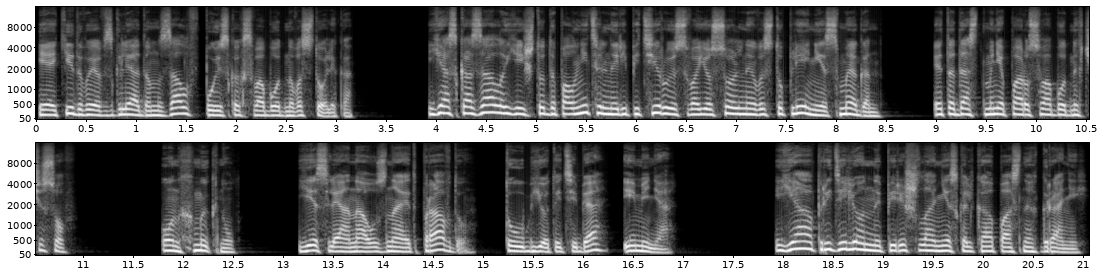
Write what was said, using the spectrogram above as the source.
и окидывая взглядом зал в поисках свободного столика. «Я сказала ей, что дополнительно репетирую свое сольное выступление с Меган. Это даст мне пару свободных часов». Он хмыкнул. «Если она узнает правду, то убьет и тебя, и меня. Я определенно перешла несколько опасных граней.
